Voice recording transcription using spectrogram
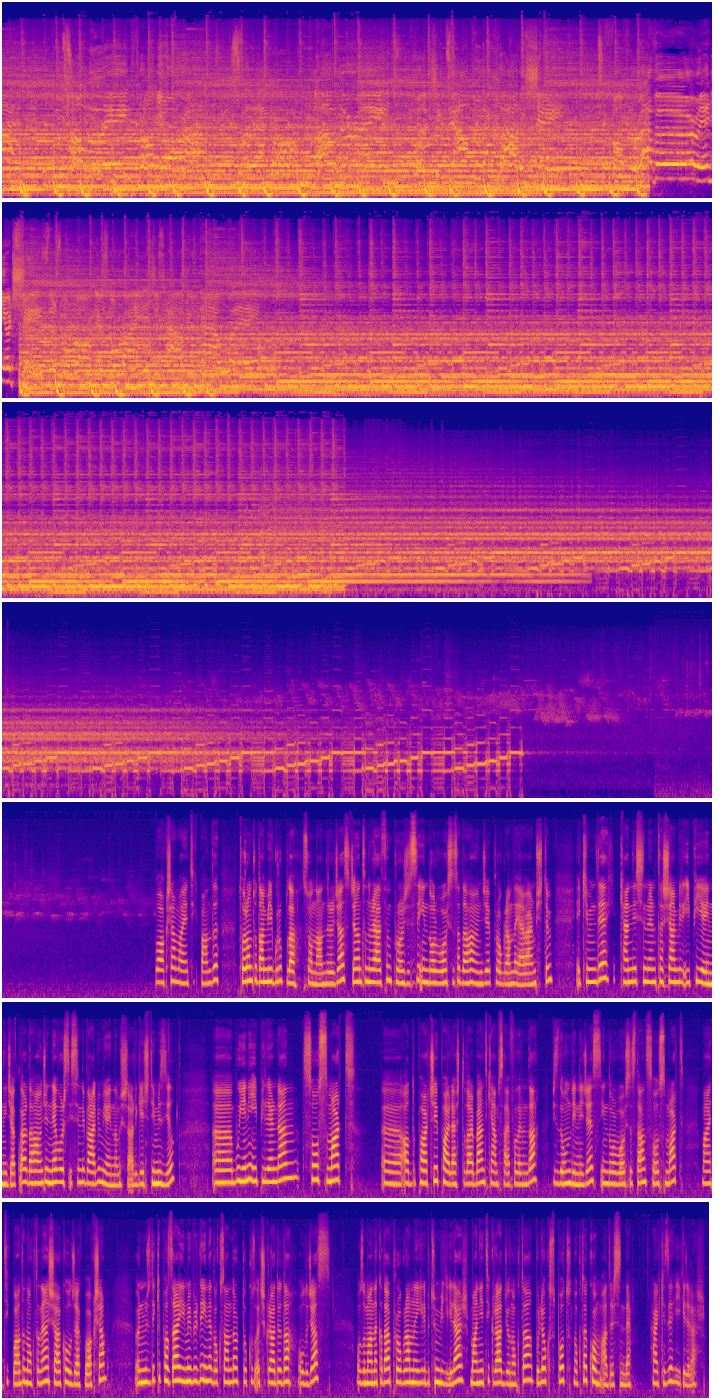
Bu akşam Manyetik Band'ı Toronto'dan bir grupla sonlandıracağız. Jonathan Ralph'in projesi Indoor Voices'a daha önce programda yer vermiştim. Ekim'de kendi isimlerini taşıyan bir EP yayınlayacaklar. Daha önce Nevers isimli bir albüm yayınlamışlardı geçtiğimiz yıl. Ee, bu yeni EP'lerinden So Smart e, adlı parçayı paylaştılar Bandcamp sayfalarında. Biz de onu dinleyeceğiz. Indoor Voices'tan So Smart Manyetik Band'a noktalayan şarkı olacak bu akşam. Önümüzdeki pazar 21'de yine 94.9 Açık Radyo'da olacağız. O zamana kadar programla ilgili bütün bilgiler manyetikradyo.blogspot.com adresinde. Herkese iyi geceler.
